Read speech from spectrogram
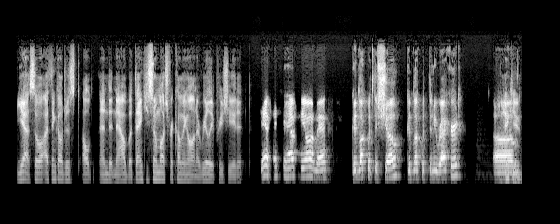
yeah. So I think I'll just I'll end it now. But thank you so much for coming on. I really appreciate it. Yeah, thanks for having me on, man. Good luck with the show. Good luck with the new record. Um, thank you.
